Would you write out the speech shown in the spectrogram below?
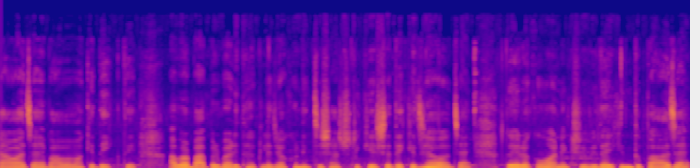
যাওয়া যায় বাবা মাকে দেখতে। আবার বাপের বাড়ি থাকলে যখন ইচ্ছে শাশুড়িকে এসে দেখে যাওয়া যায়। তো এরকম অনেক সুবিধাই কিন্তু পাওয়া যায়।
